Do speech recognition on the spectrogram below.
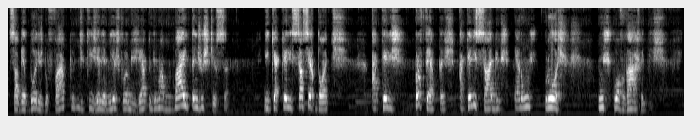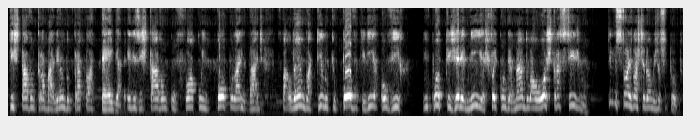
Sabedores do fato de que Jeremias foi objeto de uma baita injustiça e que aqueles sacerdotes, aqueles profetas, aqueles sábios eram uns frouxos, uns covardes, que estavam trabalhando para a plateia, eles estavam com foco em popularidade falando aquilo que o povo queria ouvir, enquanto que Jeremias foi condenado ao ostracismo. Que lições nós tiramos disso tudo?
